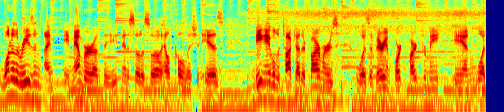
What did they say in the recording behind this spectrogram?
One of the reasons I'm a member of the Minnesota Soil Health Coalition is being able to talk to other farmers was a very important part for me and what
